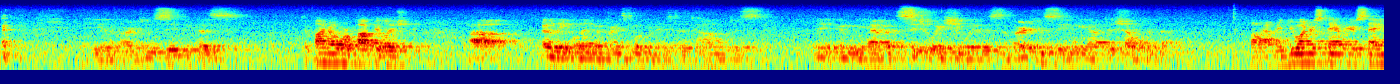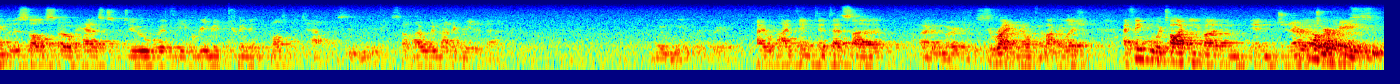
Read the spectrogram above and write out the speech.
be an emergency, because Define overpopulation. uh, illegal immigrants moving into the town, just, and we have a situation where there's an emergency, and we have to shelter them. Uh, I do understand what you're saying, but this also has to do with the agreement between the multiple towns. So I would not agree to that. We need to agree. I, I think that that's not, a- An emergency. right, no population. I think what we're talking about in, in generic Hurricanes terms.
